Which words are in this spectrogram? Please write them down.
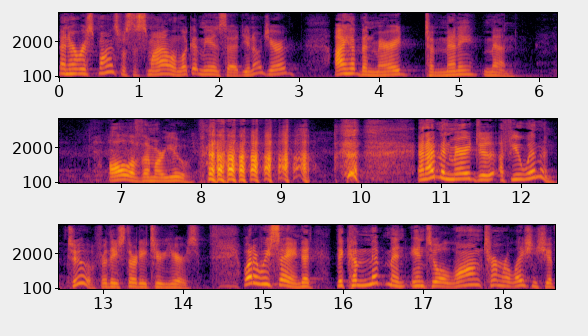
And her response was to smile and look at me and said, You know, Jared, I have been married to many men. All of them are you. and I've been married to a few women too for these 32 years. What are we saying? That the commitment into a long term relationship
